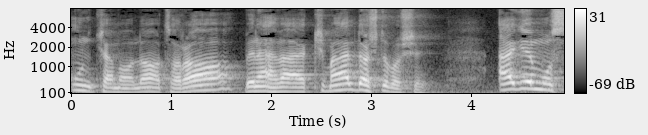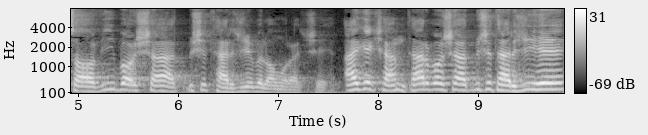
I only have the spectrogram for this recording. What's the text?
اون کمالات را به نحو اکمل داشته باشه. اگه مساوی باشد میشه ترجیح بلا مرجه اگه کمتر باشد میشه ترجیح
